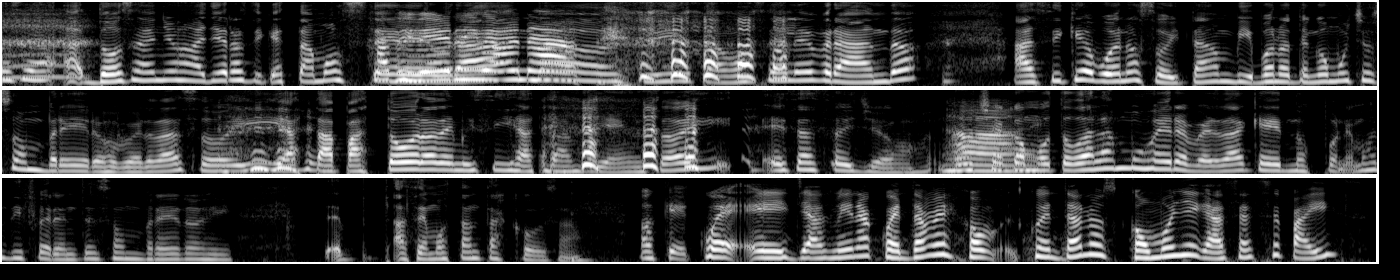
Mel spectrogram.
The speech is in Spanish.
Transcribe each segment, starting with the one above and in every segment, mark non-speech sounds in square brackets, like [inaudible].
12, años ayer, así que estamos celebrando. Sí, estamos celebrando. Así que bueno, soy también, bueno, tengo muchos sombreros, ¿verdad? Soy hasta pastora de mis hijas también. Soy, [laughs] esa soy yo. Mucha, como todas las mujeres, ¿verdad? Que nos ponemos diferentes sombreros y eh, hacemos tantas cosas. Ok, eh, Yasmina, cuéntame, cuéntanos cómo llegaste a ese país.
